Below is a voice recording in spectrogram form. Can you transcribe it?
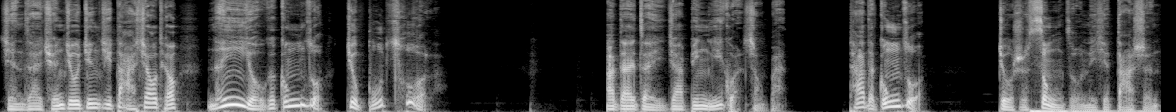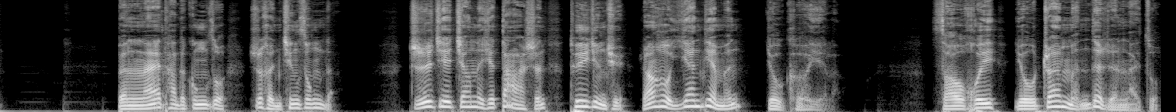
现在全球经济大萧条，能有个工作就不错了。阿呆在一家殡仪馆上班，他的工作就是送走那些大神。本来他的工作是很轻松的，直接将那些大神推进去，然后一按电门就可以了。扫灰有专门的人来做。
